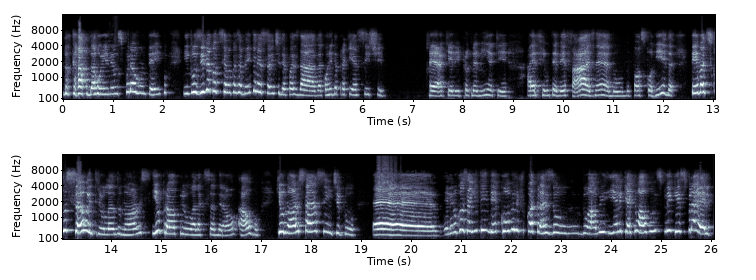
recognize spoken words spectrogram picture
do carro da Williams por algum tempo. Inclusive, aconteceu uma coisa bem interessante depois da, da corrida, para quem assiste é, aquele programinha que a F1 TV faz, né, do, do pós-corrida, tem uma discussão entre o Lando Norris e o próprio Alexander Albon, que o Norris está assim, tipo, é, ele não consegue entender como ele ficou atrás do, do álbum e ele quer que o álbum explique isso para ele.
